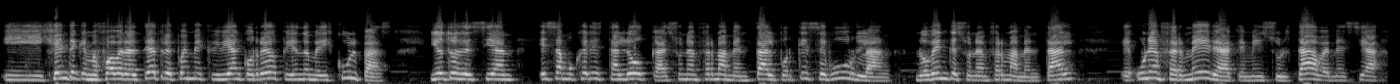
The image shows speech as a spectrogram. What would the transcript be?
y gente que me fue a ver al teatro después me escribían correos pidiéndome disculpas. Y otros decían, esa mujer está loca, es una enferma mental, ¿por qué se burlan? ¿No ven que es una enferma mental? Eh, una enfermera que me insultaba y me decía,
